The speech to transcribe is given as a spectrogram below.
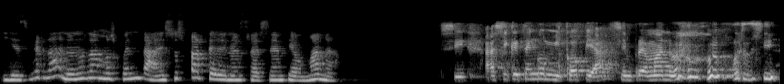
Y es verdad, no nos damos cuenta, eso es parte de nuestra esencia humana. Sí, así que tengo mi copia siempre a mano, por si,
